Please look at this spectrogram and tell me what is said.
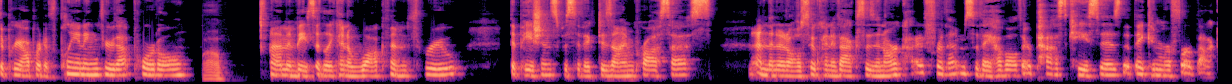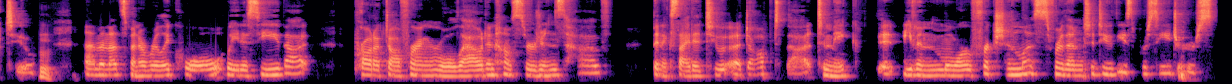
the preoperative planning through that portal. Wow um, and basically kind of walk them through the patient specific design process. And then it also kind of acts as an archive for them. So they have all their past cases that they can refer back to. Hmm. Um, and that's been a really cool way to see that product offering roll out and how surgeons have been excited to adopt that to make it even more frictionless for them to do these procedures.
